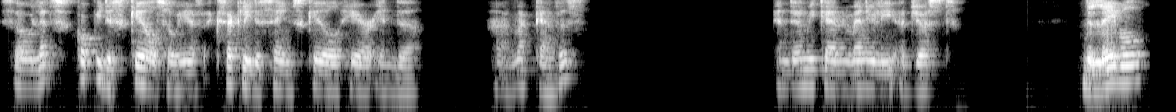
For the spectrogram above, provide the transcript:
So let's copy the scale so we have exactly the same scale here in the uh, map canvas. And then we can manually adjust the label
